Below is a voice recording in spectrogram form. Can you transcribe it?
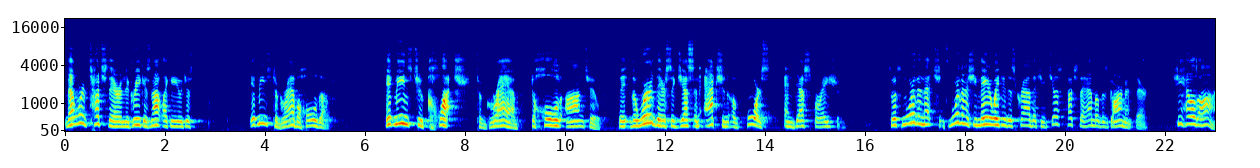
That word touch there in the Greek is not like you just, it means to grab a hold of. It means to clutch. to grab, to hold on to. The, the word there suggests an action of force and desperation. So it's more than that. It's more than that she made her way through this crowd that she just touched the hem of his garment there. She held on.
